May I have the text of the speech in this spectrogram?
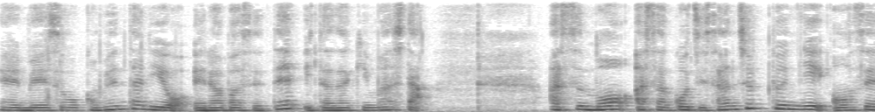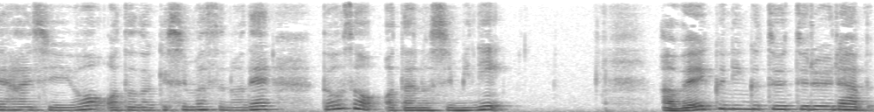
えー、瞑想コメンタリーを選ばせていただきました。明日も朝5時30分に音声配信をお届けしますのでどうぞお楽しみに。Awakening to True Love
